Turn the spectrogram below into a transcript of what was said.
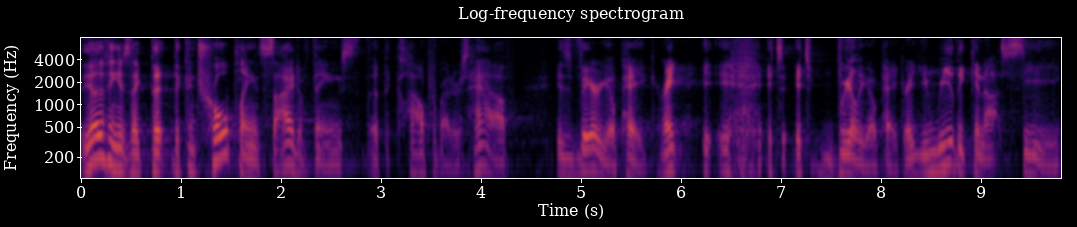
The other thing is like the, the control plane side of things that the cloud providers have is very opaque, right? It, it, it's, it's really opaque, right? You really cannot see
